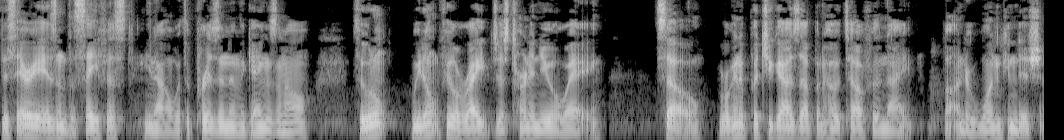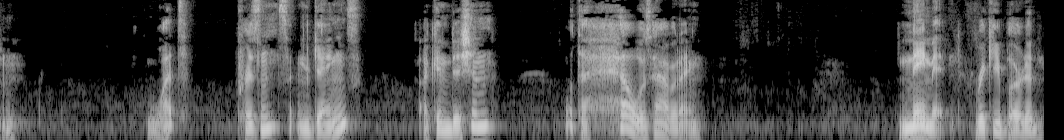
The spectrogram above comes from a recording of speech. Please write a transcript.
This area isn't the safest, you know, with the prison and the gangs and all. So we don't we don't feel right just turning you away. So, we're going to put you guys up in a hotel for the night but under one condition. What? Prisons and gangs? A condition? What the hell was happening? Name it, Ricky blurted.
